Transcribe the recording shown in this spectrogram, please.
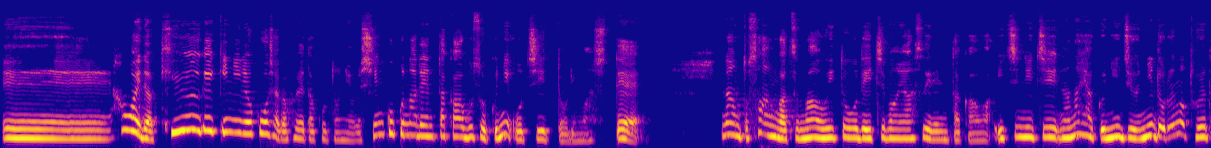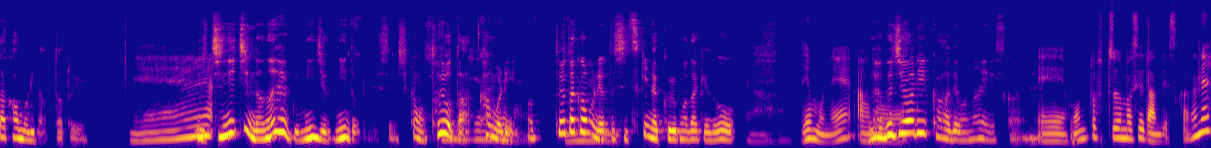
えーハワイでは急激に旅行者が増えたことによる深刻なレンタカー不足に陥っておりまして、なんと3月マウイ島で一番安いレンタカーは1日722ドルのトヨタカムリだったという。ね1日722ドルですよ。しかもトヨタカムリ。トヨタカムリ私好きな車だけど、でもね、あのラグジュアリーカーではないですからね。えー、ほんと普通のセダンですからね。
